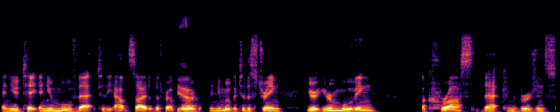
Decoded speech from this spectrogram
and you take and you move that to the outside of the fretboard, yeah. and you move it to the string, you're you're moving across that convergence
